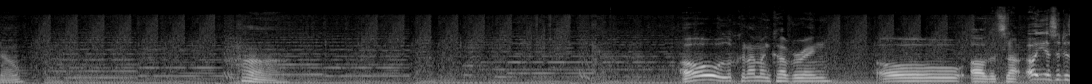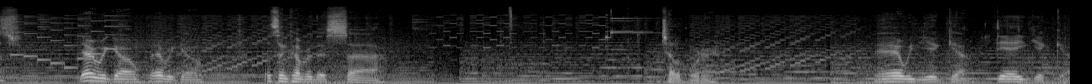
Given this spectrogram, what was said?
No. Huh. Oh, look what I'm uncovering. Oh, oh, that's not... Oh, yes, it is. There we go. There we go. Let's uncover this, uh... Teleporter. There you go. There you go.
